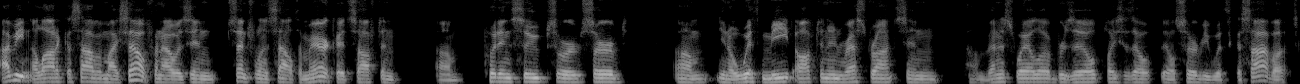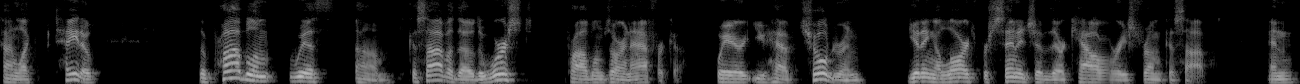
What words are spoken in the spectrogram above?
I've eaten a lot of cassava myself when I was in Central and South America. It's often um, put in soups or served, um, you know, with meat. Often in restaurants in um, Venezuela, Brazil, places they'll they'll serve you with cassava. It's kind of like a potato. The problem with um, cassava, though, the worst problems are in Africa, where you have children getting a large percentage of their calories from cassava. And,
